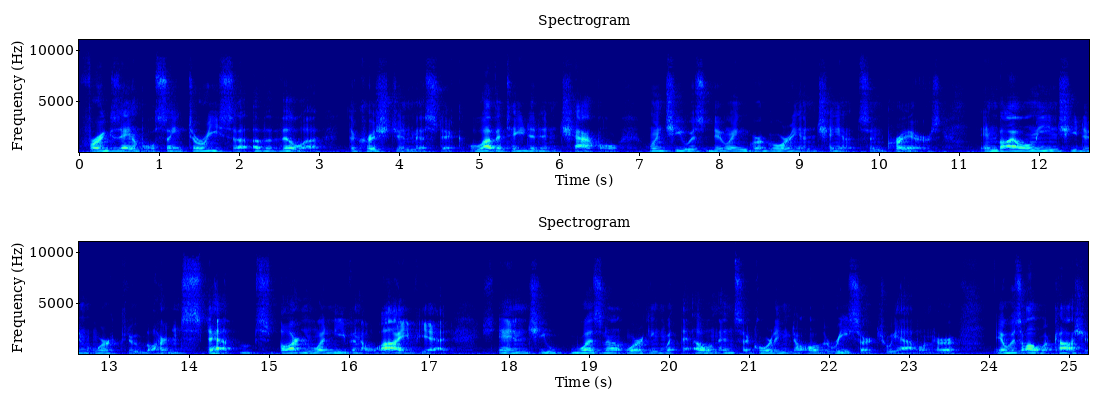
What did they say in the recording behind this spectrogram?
For example, St. Teresa of Avila, the Christian mystic, levitated in chapel when she was doing Gregorian chants and prayers. And by all means, she didn't work through Bardon's steps. Bardon wasn't even alive yet. And she was not working with the elements according to all the research we have on her. It was all Akasha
